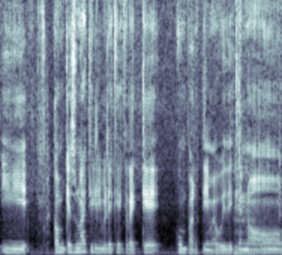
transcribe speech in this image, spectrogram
i com que és un equilibri que crec que compartim, eh? vull dir que no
